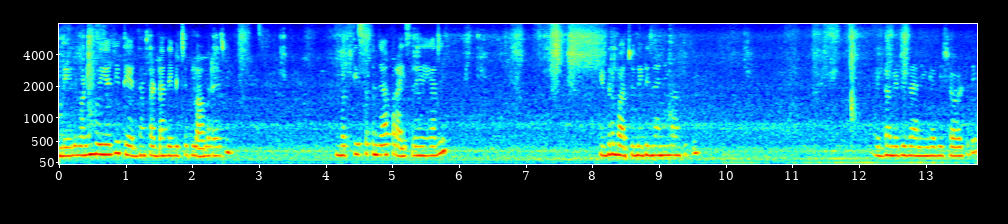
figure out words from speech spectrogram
ਬੇਲ ਬਣੀ ਹੋਈ ਹੈ ਜੀ ਤੇ ਇਦਾਂ ਸਾਡਾ ਦੇ ਵਿੱਚ ਫਲਾਵਰ ਹੈ ਜੀ। 3250 ਪ੍ਰਾਈਸ ਰਹੇਗਾ ਜੀ। ਇਧਰ ਬਾਜੂ ਦੀ ਡਿਜ਼ਾਈਨਿੰਗ ਆ ਗਈ ਇਦਾਂ ਦੀ ਡਿਜ਼ਾਈਨਿੰਗ ਹੈ ਜੀ ਸ਼ਰਟ ਦੀ।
